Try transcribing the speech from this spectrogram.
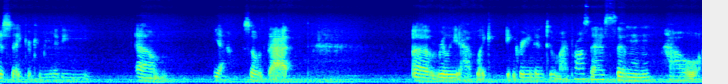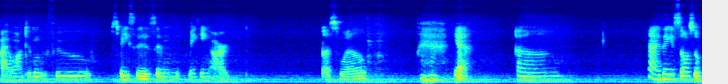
just like your community. Um, yeah, so that uh, really have like ingrained into my process and how I want to move through spaces and making art as well. Mhm. Yeah. Um, yeah, I think it's also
